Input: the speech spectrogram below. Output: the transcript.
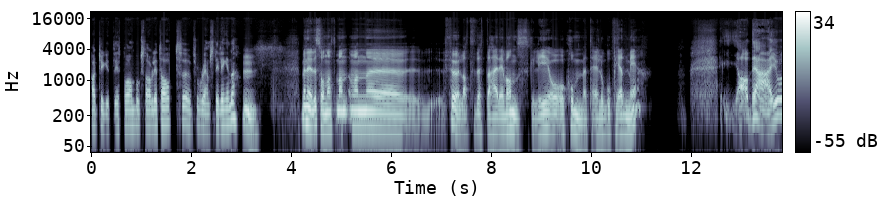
har tygget litt på, bokstavelig talt, problemstillingene. Mm. Men er det sånn at man, man øh, føler at dette her er vanskelig å, å komme til logoped med? Ja, det er jo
